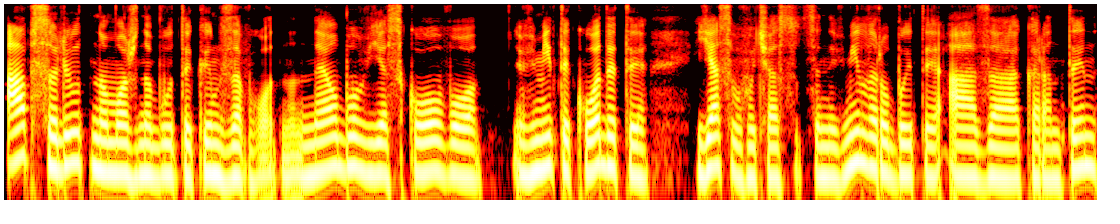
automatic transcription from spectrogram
Абсолютно можна бути ким завгодно, не обов'язково вміти кодити. Я свого часу це не вміла робити, а за карантин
